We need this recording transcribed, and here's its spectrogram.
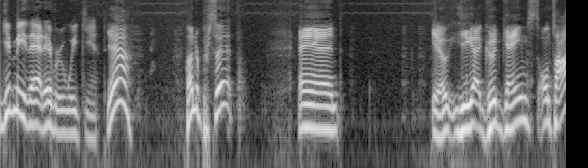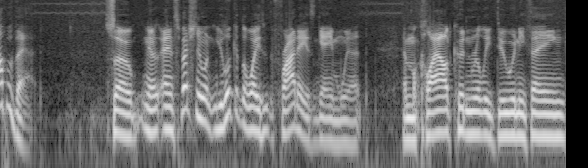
Give me that every weekend. Yeah, hundred percent. And you know, you got good games on top of that. So you know, and especially when you look at the way Friday's game went, and MacLeod couldn't really do anything,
